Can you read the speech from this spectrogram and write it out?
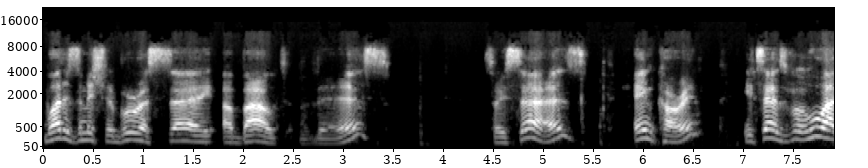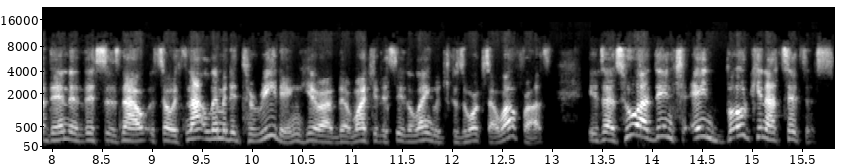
what does the Mishnah Berurah say about this? So he says, in Korin, he says, adin, and this is now, so it's not limited to reading. Here, I want you to see the language because it works out well for us. He says, adin she'ein bodkin hatzitzis.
